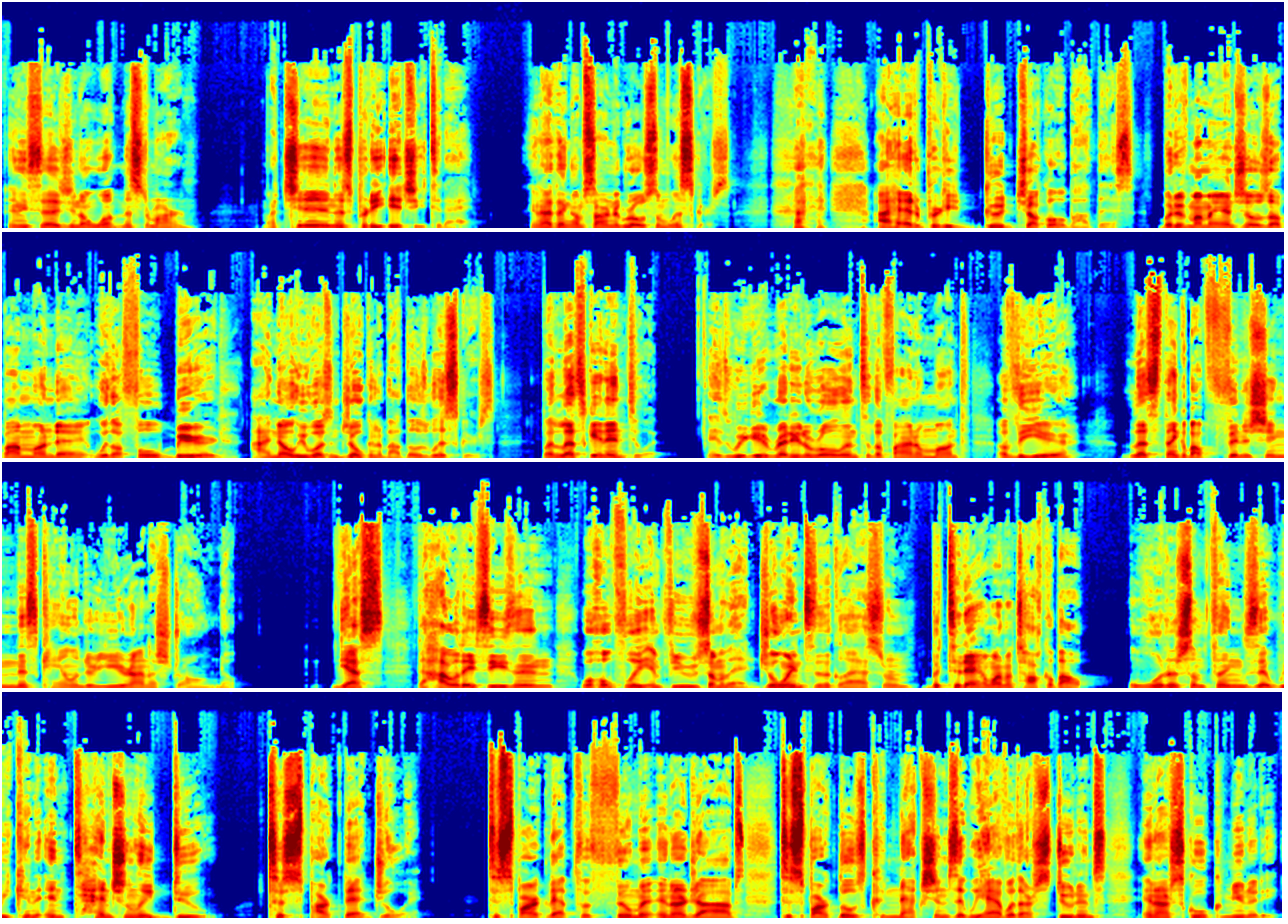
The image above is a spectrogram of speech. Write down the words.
and he says, You know what, Mr. Martin? My chin is pretty itchy today, and I think I'm starting to grow some whiskers. I had a pretty good chuckle about this. But if my man shows up on Monday with a full beard, I know he wasn't joking about those whiskers. But let's get into it. As we get ready to roll into the final month of the year, let's think about finishing this calendar year on a strong note. Yes, the holiday season will hopefully infuse some of that joy into the classroom. But today I want to talk about what are some things that we can intentionally do to spark that joy, to spark that fulfillment in our jobs, to spark those connections that we have with our students and our school community?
